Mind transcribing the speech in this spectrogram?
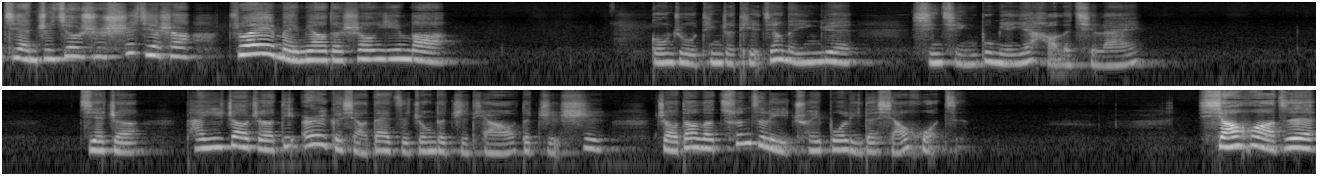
简直就是世界上最美妙的声音了！公主听着铁匠的音乐，心情不免也好了起来。接着。他依照着第二个小袋子中的纸条的指示，找到了村子里吹玻璃的小伙子。小伙子，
